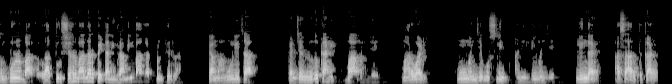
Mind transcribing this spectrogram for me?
संपूर्ण बा लातूर शहर बाजारपेठ आणि ग्रामीण भागात पण फिरला. त्या मामुलीचा त्यांच्या विरोधकाने मा म्हणजे मारवाडी मु म्हणजे मुस्लिम आणि ली म्हणजे लिंगायत असा अर्थ काढत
